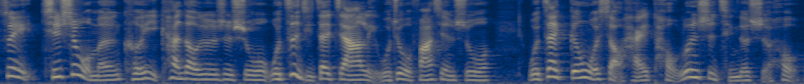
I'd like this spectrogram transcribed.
所以其实我们可以看到，就是说我自己在家里，我就有发现说，我在跟我小孩讨论事情的时候，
